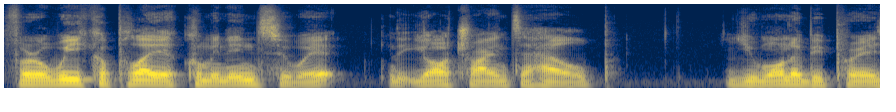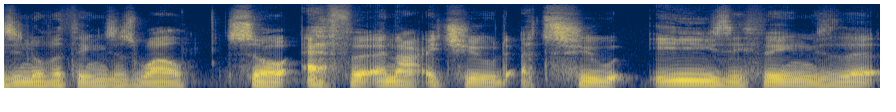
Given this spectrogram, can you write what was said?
for a weaker player coming into it that you're trying to help you want to be praising other things as well. So, effort and attitude are two easy things that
